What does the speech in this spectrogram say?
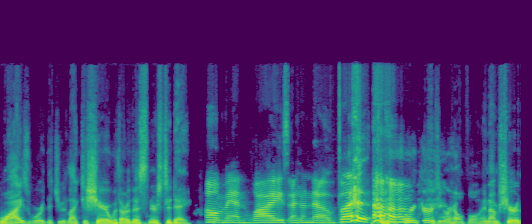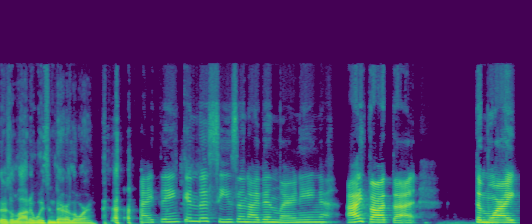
wise word that you would like to share with our listeners today Oh man, wise. I don't know, but or um, encouraging or helpful and i'm sure there's a lot of wisdom there lauren I think in this season I've been learning. I thought that the more I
